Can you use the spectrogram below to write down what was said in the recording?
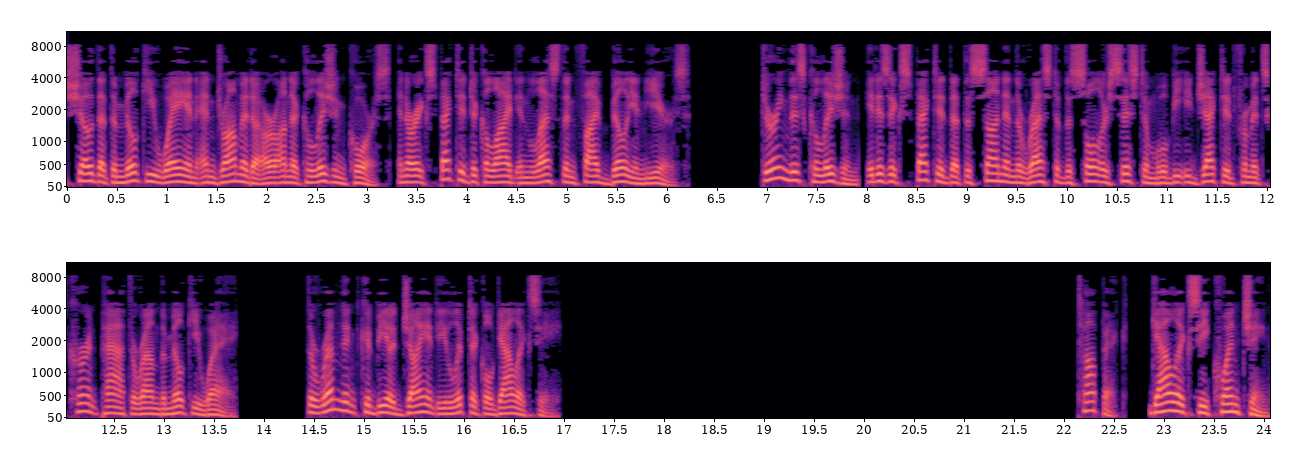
show that the Milky Way and Andromeda are on a collision course, and are expected to collide in less than 5 billion years. During this collision, it is expected that the Sun and the rest of the Solar System will be ejected from its current path around the Milky Way. The remnant could be a giant elliptical galaxy. Galaxy quenching.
